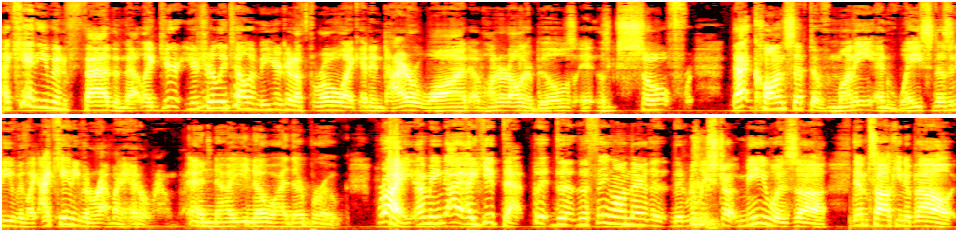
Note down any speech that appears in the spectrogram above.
I can't even fathom that. Like you're you're really telling me you're gonna throw like an entire wad of hundred dollar bills? It's like so. Fr- that concept of money and waste doesn't even like I can't even wrap my head around that. And now you know why they're broke. Right. I mean, I, I get that, but the the thing on there that, that really struck me was uh them talking about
